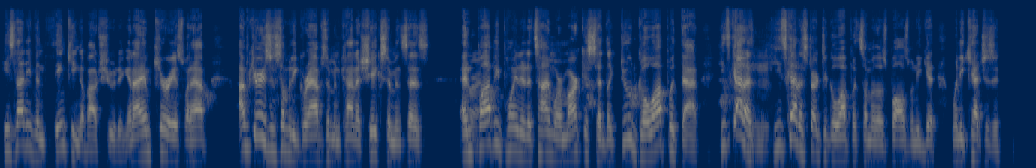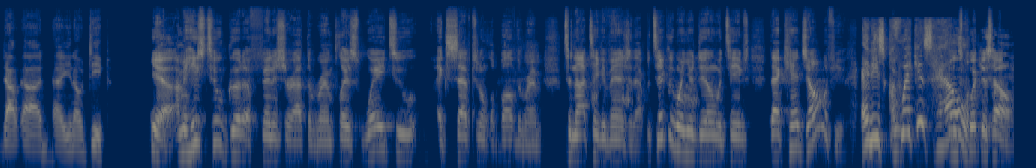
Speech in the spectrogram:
He's not even thinking about shooting. And I am curious what happened. I'm curious if somebody grabs him and kind of shakes him and says, and right. Bobby pointed a time where Marcus said, like, dude, go up with that. He's got to, mm-hmm. he's got to start to go up with some of those balls when he get when he catches it down, uh, uh, you know, deep. Yeah, I mean, he's too good a finisher at the rim. Plays way too exceptional above the rim to not take advantage of that, particularly when you're dealing with teams that can't jump with you. And he's quick as hell. He's quick as hell.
